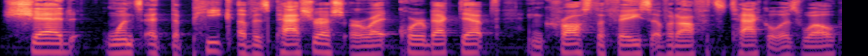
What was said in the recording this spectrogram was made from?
shed once at the peak of his pass rush or at quarterback depth and cross the face of an offensive tackle as well.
